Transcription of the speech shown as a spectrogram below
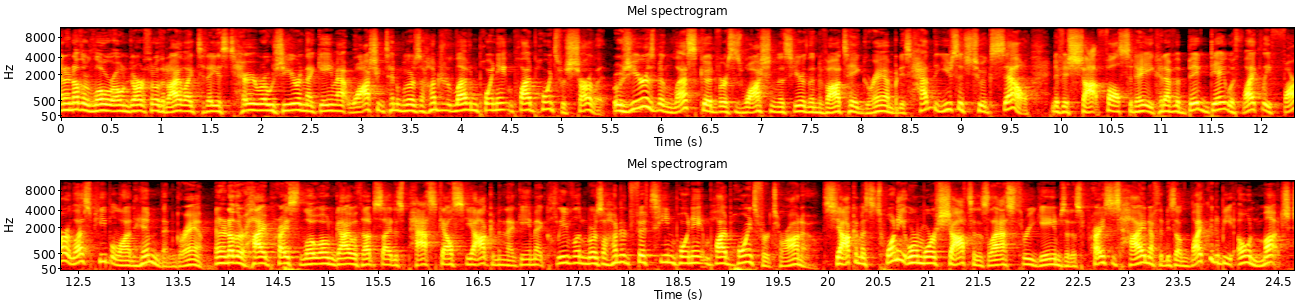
And another lower owned dart throw that I like today is Terry Rozier in that game at Washington, where there's 111.8 implied points for Charlotte. Rozier has been less good versus Washington this year than Devonte Graham, but he's had the usage to excel, and if his shot falls today, he could have a big day with likely far less people on him than Graham. And another high priced, low owned guy with upside is Pascal Siakam in that game at Cleveland, where there's 115.8 implied points for Toronto. Siakam has 20 or more shots in his last three games, and his price is high enough that he's unlikely to be owned much,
